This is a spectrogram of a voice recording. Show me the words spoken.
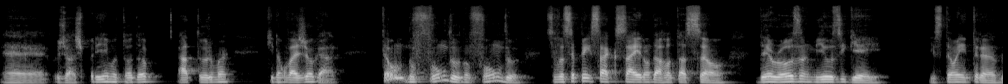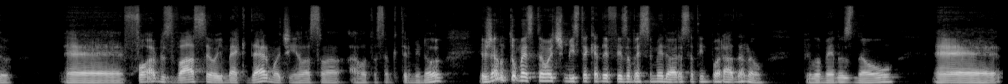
é, o Jorge Primo, toda a turma que não vai jogar. Então, no fundo, no fundo, se você pensar que saíram da rotação DeRozan, Mills e Gay, estão entrando é, Forbes, Vassell e McDermott em relação à, à, rotação que terminou, eu já não estou mais tão otimista que a defesa vai ser melhor essa temporada, não. Pelo menos não, é,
